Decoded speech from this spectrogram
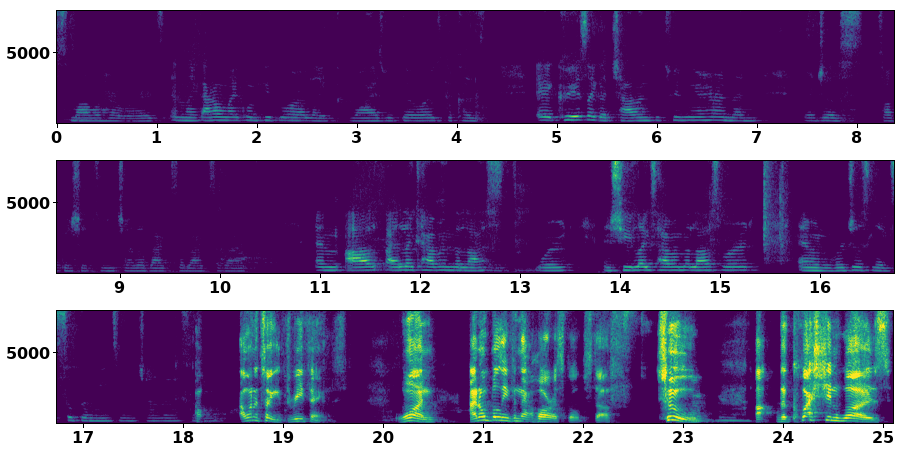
smart with her words. And like I don't like when people are like wise with their words because it creates like a challenge between me and her, and then we're just talking shit to each other back to back to back. And I I like having the last word, and she likes having the last word, and we're just like super mean to each other. So. I want to tell you three things. One, I don't believe in that horoscope stuff. Two, uh, the question was,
